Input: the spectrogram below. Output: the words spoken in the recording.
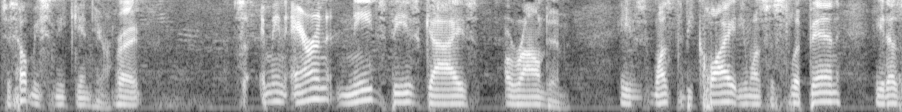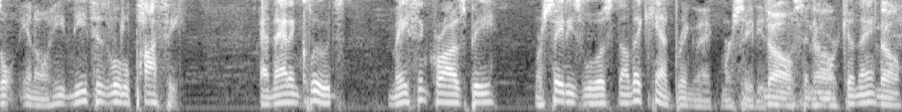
Just help me sneak in here. Right. So, I mean, Aaron needs these guys around him. He wants to be quiet. He wants to slip in. He doesn't, you know, he needs his little posse. And that includes Mason Crosby, Marcedes Lewis. Now, they can't bring back Marcedes No, Lewis no, anymore, can they? no.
